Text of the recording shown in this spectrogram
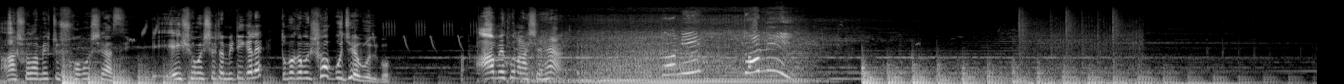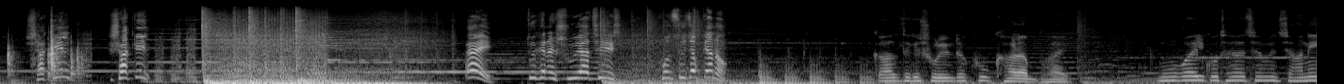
আসলে আমি একটু সমস্যা আছি। এই সমস্যাটা মিটে গেলে তোমাকে আমি সব বুঝিয়ে বলব। আমি এখন আসে হ্যাঁ? Tony Tony! শাকিল। এই তুই এখানে শুয়ে আছিস? ফোন সুইচ অফ কেন? কাল থেকে শরীরটা খুব খারাপ ভাই। মোবাইল কোথায় আছে আমি জানি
